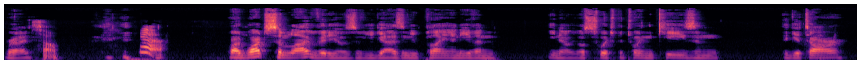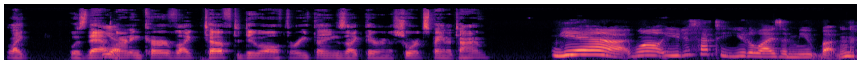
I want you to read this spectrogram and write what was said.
Right. So yeah, Well, I'd watched some live videos of you guys and you playing even, you know, you'll switch between the keys and the guitar? Like, was that Yeah. learning curve like tough to do all three things like they're in a short span of time? Yeah, well, you just have to utilize a mute button.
